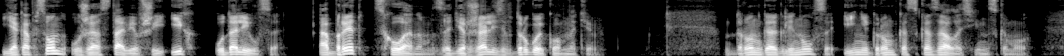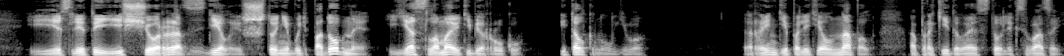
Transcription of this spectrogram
Якобсон, уже оставивший их, удалился, а Бред с Хуаном задержались в другой комнате. Дронго оглянулся и негромко сказал Осинскому. «Если ты еще раз сделаешь что-нибудь подобное, я сломаю тебе руку!» И толкнул его. Рэнди полетел на пол, опрокидывая столик с вазой.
